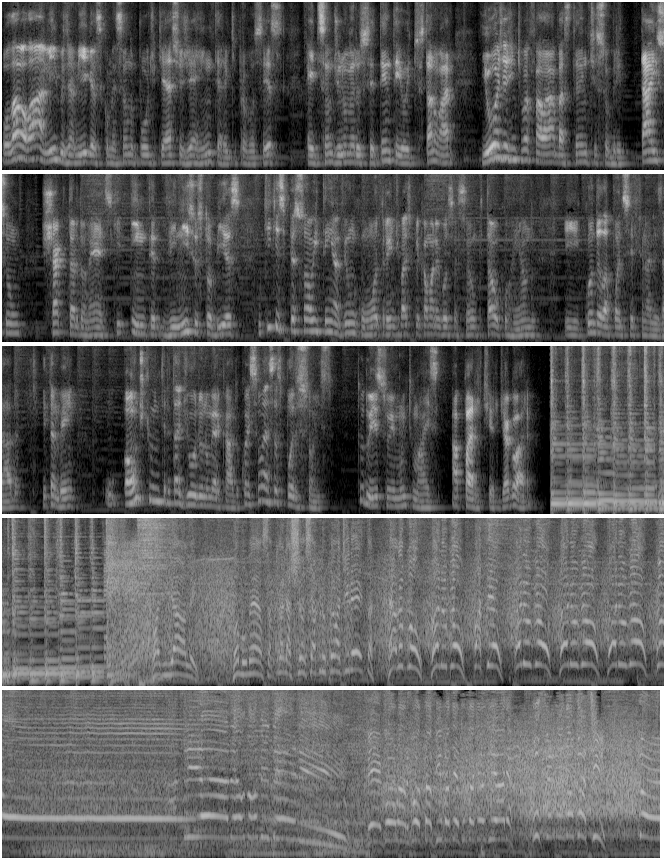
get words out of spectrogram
Olá, olá, amigos e amigas, começando o podcast GE Inter aqui para vocês. A edição de número 78 está no ar e hoje a gente vai falar bastante sobre Tyson, Shakhtar Donetsk, Inter, Vinícius Tobias. O que, que esse pessoal aí tem a ver um com o outro? A gente vai explicar uma negociação que está ocorrendo e quando ela pode ser finalizada e também onde que o Inter está de olho no mercado, quais são essas posições. Tudo isso e muito mais a partir de agora. Olha Allen. Vamos nessa, grande a chance, abriu pela direita, é no gol, vai no gol, bateu, é no gol, é no gol, é no gol, gol! Adriano é o nome dele! Pegou, largou, tá viva dentro da grande área, o Fernandão bate, gol!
